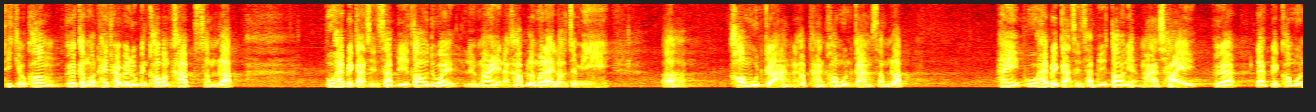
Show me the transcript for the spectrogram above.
ที่เกี่ยวข้องเพื่อกำหนดให้ Travel r u เป็นข้อบังคับสำหรับผู้ให้บริการสินทรัพย์ดิจิทัลด้วยหรือไม่นะครับ แล้วเมื่อไหร่เราจะมีข้อมูลกลางนะครับ ฐานข้อมูลกลางสำหรับ ให้ผู้ให้บริการสินทรัพย์ดิจิทัลเนี่ยมาใช้เพื่อแลกเปลี่ยนข้อมูล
